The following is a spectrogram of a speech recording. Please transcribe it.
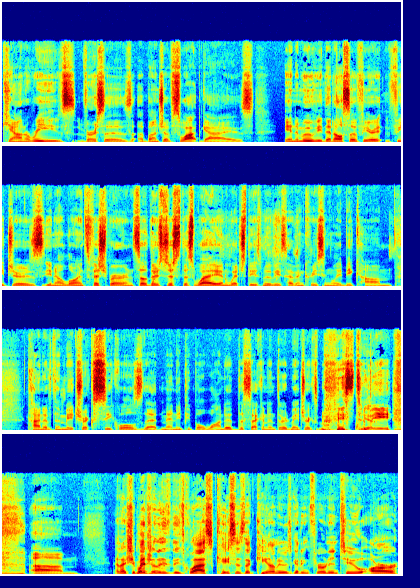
keanu reeves versus a bunch of swat guys in a movie that also fe- features you know laurence fishburne so there's just this way in which these movies have increasingly become kind of the matrix sequels that many people wanted the second and third matrix movies to Yeah. be um And I should mention that these glass cases that Keanu is getting thrown into are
